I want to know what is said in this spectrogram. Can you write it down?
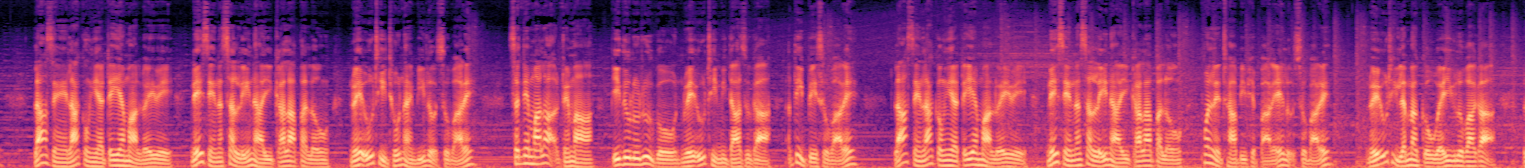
လစဉ်လကုံရက်တရက်မှလွဲ၍နေ့စဉ်24နာရီကာလပတ်လုံးຫນွေဦးထီထိုးနိုင်ပြီလို့ဆိုပါတယ်စက်တင်ဘာလအတွင်းမှာပြည်သူလူထုကိုຫນွေဦးထီမိသားစုကအသိပေးဆိုပါတယ်လစဉ်လကုံရက်တရက်မှလွဲ၍နေ့စဉ်24နာရီကာလပတ်လုံးဖွင့်လှစ်ထားပြီးဖြစ်ပါတယ်လို့ဆိုပါတယ်။ຫນွေဦးထီလက်မှတ်ကိုဝယ်ယူလိုပါက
